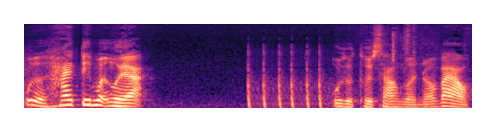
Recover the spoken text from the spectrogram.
Ui rồi hai team mọi người ạ. Ui rồi thôi sao rồi nó vào.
